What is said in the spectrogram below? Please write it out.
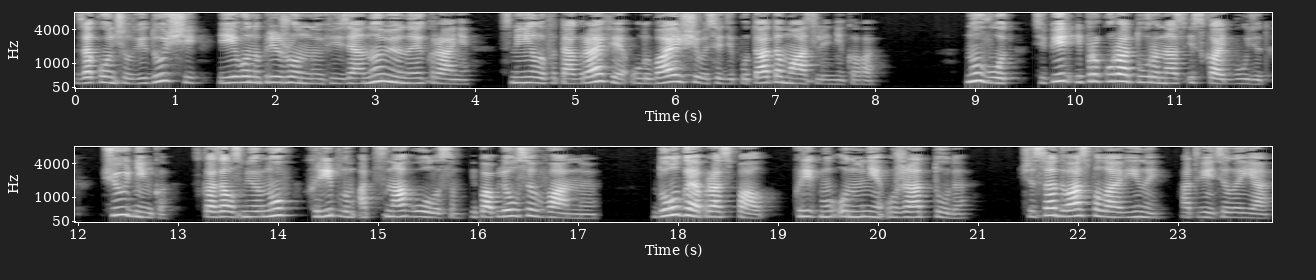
закончил ведущий, и его напряженную физиономию на экране сменила фотография улыбающегося депутата Масленникова. «Ну вот, теперь и прокуратура нас искать будет. Чудненько», — сказал Смирнов хриплым от сна голосом и поплелся в ванную. «Долго я проспал?» — крикнул он мне уже оттуда. «Часа два с половиной», ответила я.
